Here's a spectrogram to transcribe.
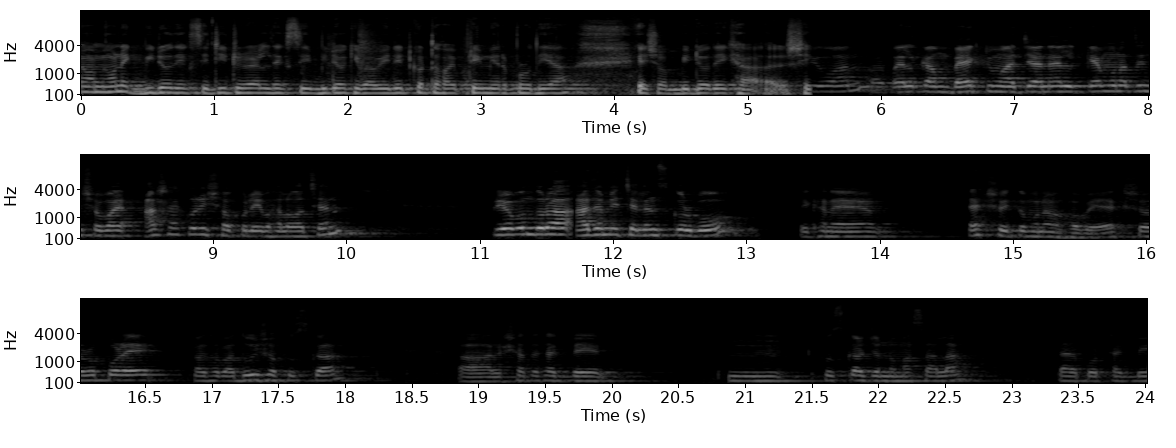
আমি অনেক ভিডিও দেখছি টিউটোরিয়াল দেখছি ভিডিও কীভাবে এডিট করতে হয় প্রিমিয়ার প্রো দিয়া, এসব ভিডিও দেখা welcome back to my channel কেমন আছেন সবাই? আশা করি সকলেই ভালো আছেন। প্রিয় বন্ধুরা, আজ আমি চ্যালেঞ্জ করব। এখানে একশোই তো মনে হবে, একশোর উপরে অথবা দুইশো ফুচকা। আর সাথে থাকবে ফুচকার জন্য মশালা তারপর থাকবে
